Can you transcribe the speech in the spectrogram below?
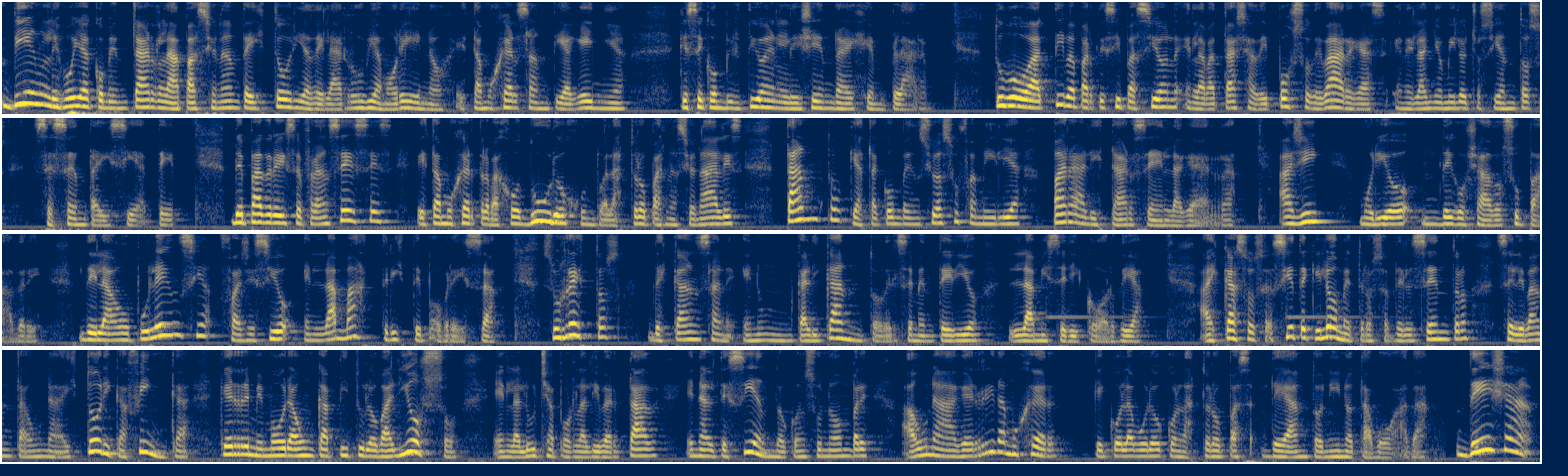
Bien les voy a comentar la apasionante historia de la rubia Moreno, esta mujer santiagueña que se convirtió en leyenda ejemplar. Tuvo activa participación en la batalla de Pozo de Vargas en el año 1867. De padres franceses, esta mujer trabajó duro junto a las tropas nacionales, tanto que hasta convenció a su familia para alistarse en la guerra. Allí murió degollado su padre. De la opulencia falleció en la más triste pobreza. Sus restos descansan en un calicanto del cementerio La Misericordia. A escasos siete kilómetros del centro se levanta una histórica finca que rememora un capítulo valioso en la lucha por la libertad, enalteciendo con su nombre a una aguerrida mujer que colaboró con las tropas de Antonino Taboada. De ella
